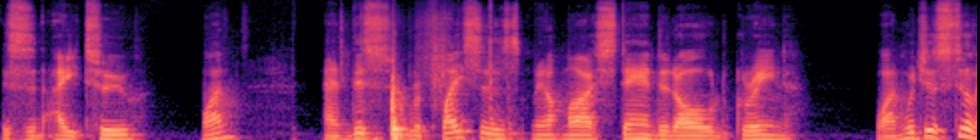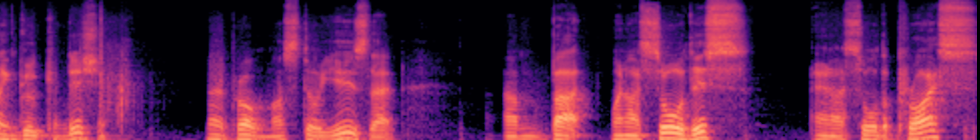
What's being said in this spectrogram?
This is an A2 one. And this replaces my standard old green one, which is still in good condition. No problem. I still use that. Um, but when I saw this and I saw the price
